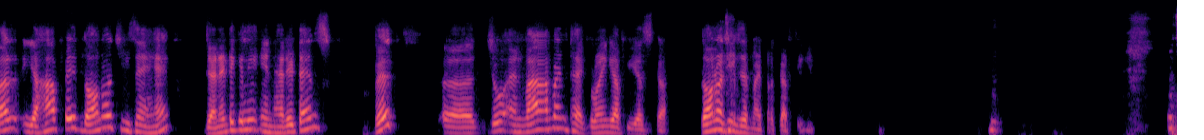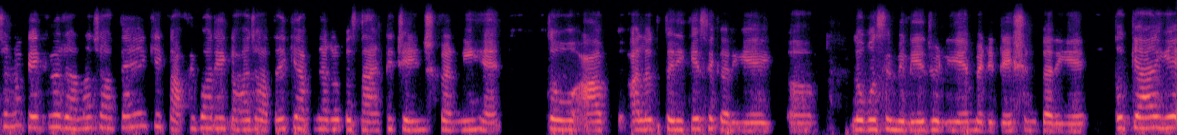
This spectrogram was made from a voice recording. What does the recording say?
पर यहाँ पे दोनों चीज़ें हैं जेनेटिकली इनहेरिटेंस विथ जो एनवायरमेंट है ग्रोइंग अप ईयर्स का दोनों चीज़ें मैटर करती हैं। अच्छा लोग एक जानना चाहते हैं कि काफ़ी बार ये कहा जाता है कि आपने अगर पर्सनैलिटी चेंज करनी है तो आप अलग तरीके से करिए लोगों से मिलिए जुलिए मेडिटेशन करिए। तो क्या ये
